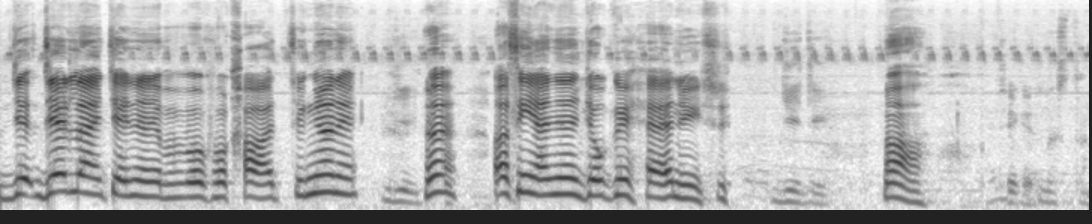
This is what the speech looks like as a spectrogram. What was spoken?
ਜੇ- ਜੇਲ੍ਹਾਂ ਚ ਇਹਨੇ ਵਖਾ ਚੀਆਂ ਨੇ। ਜੀ। ਹੈਂ? ਅਸੀਂ ਇਹਨੇ ਜੋਗੇ ਹੈ ਨਹੀਂ ਸੀ। ਜੀ ਜੀ। ਹਾਂ। ਬਸ ਤਾਂ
